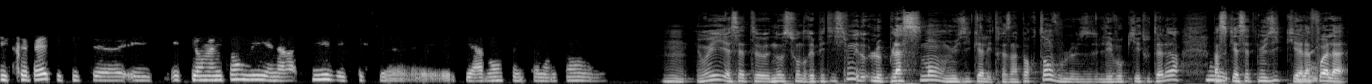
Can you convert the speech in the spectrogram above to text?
qui se répète et qui, et, qui en même temps, oui, est narrative et qui, se, et qui avance en même temps. Hmm. Oui, il y a cette euh, notion de répétition et le placement musical est très important. Vous l'évoquiez tout à l'heure parce qu'il y a cette musique qui est à la fois la,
